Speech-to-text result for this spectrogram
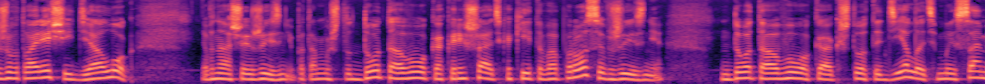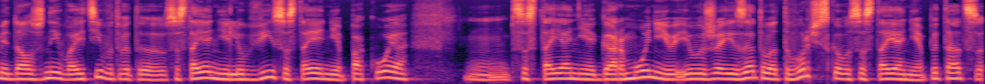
животворящий диалог в нашей жизни, потому что до того, как решать какие-то вопросы в жизни, до того, как что-то делать, мы сами должны войти вот в это состояние любви, состояние покоя, состояние гармонии и уже из этого творческого состояния пытаться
